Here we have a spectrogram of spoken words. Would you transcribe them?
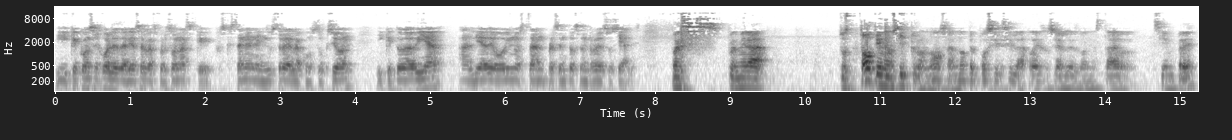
¿Y qué consejo les darías a las personas que, pues, que están en la industria de la construcción y que todavía al día de hoy no están presentes en redes sociales? Pues, pues mira, pues todo tiene un ciclo, ¿no? O sea, no te puedo decir si las redes sociales van a estar siempre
